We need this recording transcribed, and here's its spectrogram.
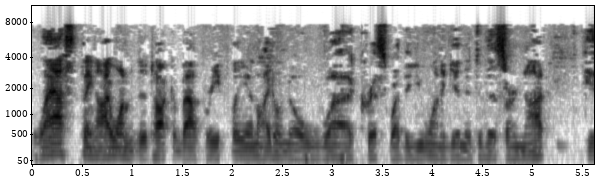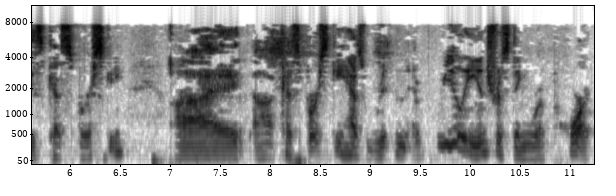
last thing I wanted to talk about briefly, and I don't know, uh, Chris, whether you want to get into this or not, is Kaspersky. Uh, uh, Kaspersky has written a really interesting report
